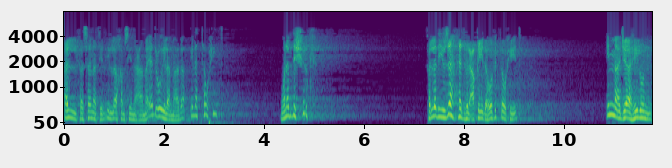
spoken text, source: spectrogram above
ألف سنة إلا خمسين عاما. يدعو إلى ماذا؟ إلى التوحيد ونبذ الشرك. فالذي يزهد في العقيدة وفي التوحيد إما جاهل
